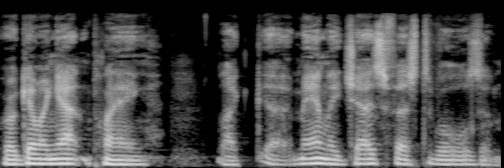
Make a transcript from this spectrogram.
We were going out and playing like uh, manly jazz festivals and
